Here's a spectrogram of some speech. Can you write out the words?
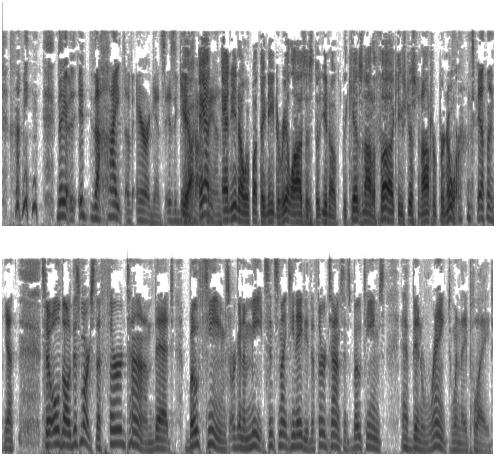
I mean, they are, it, the height of arrogance is a Gamecock yeah, and, fan. and you know what they need to realize is that you know the kid's not a thug; he's just an entrepreneur. I'm telling you. So, old dog, this marks the third time that both teams are going to meet since 1980. The third time since both teams have been ranked when they played,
